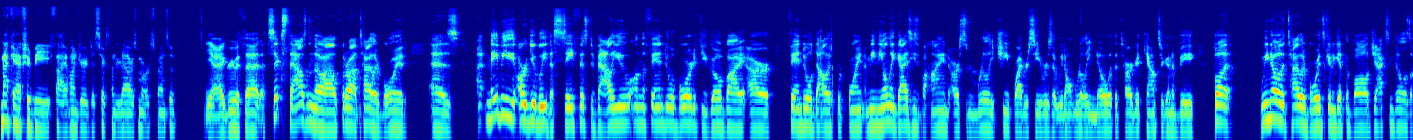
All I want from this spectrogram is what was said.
Metcalf should be 500 to 600 dollars more expensive. Yeah, I agree with that. At six thousand though, I'll throw out Tyler Boyd as uh, maybe arguably the safest value on the FanDuel board if you go by our FanDuel dollars per point. I mean, the only guys he's behind are some really cheap wide receivers that we don't really know what the target counts are going to be. But we know that Tyler Boyd's going to get the ball. Jacksonville is a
